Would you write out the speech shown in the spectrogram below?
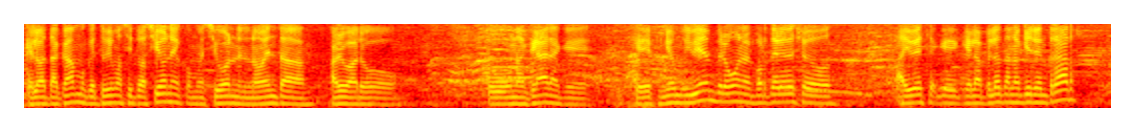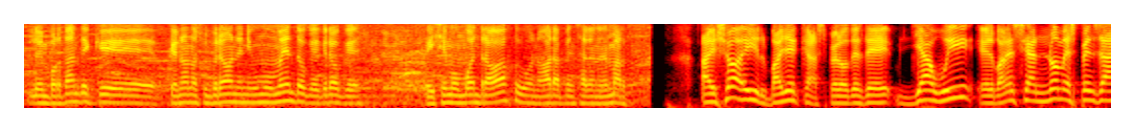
que lo atacamos, que tuvimos situaciones, como decía vos, en el 90 Álvaro tuvo una clara que, que definió muy bien, pero bueno, el portero de ellos hay veces que, que la pelota no quiere entrar, lo importante es que, que no nos superaron en ningún momento, que creo que, que hicimos un buen trabajo y bueno, ahora pensar en el martes. Això ahir, Vallecas, però des de ja avui el València només penja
